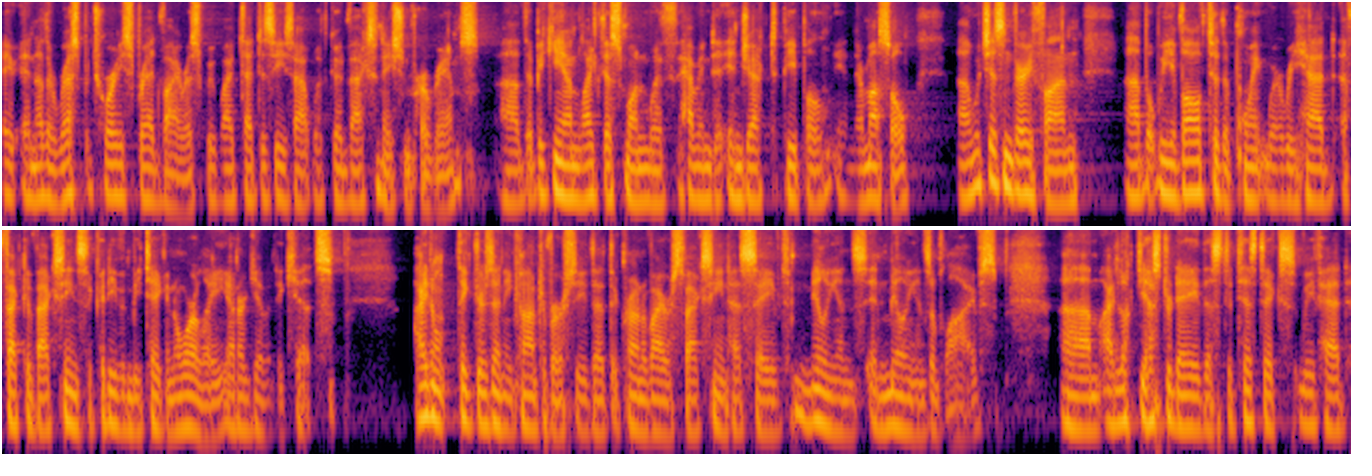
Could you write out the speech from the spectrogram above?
a- another respiratory spread virus. We wiped that disease out with good vaccination programs uh, that began, like this one, with having to inject people in their muscle, uh, which isn't very fun. Uh, but we evolved to the point where we had effective vaccines that could even be taken orally and are given to kids. I don't think there's any controversy that the coronavirus vaccine has saved millions and millions of lives. Um, I looked yesterday, the statistics, we've had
